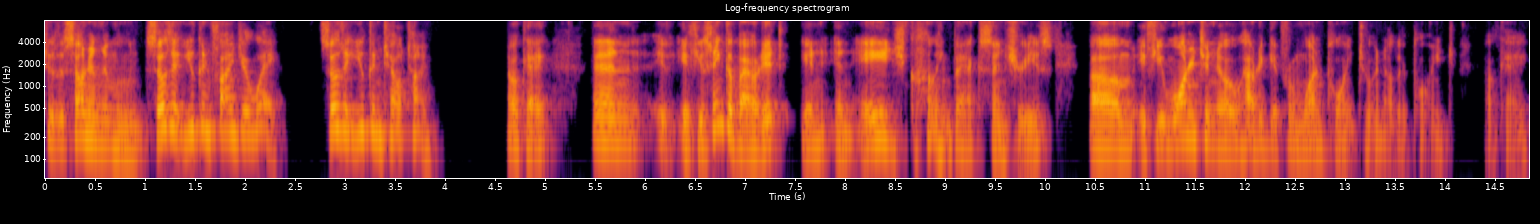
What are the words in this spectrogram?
to the sun and the moon so that you can find your way, so that you can tell time. Okay. And if, if you think about it, in an age going back centuries, um, if you wanted to know how to get from one point to another point, okay,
